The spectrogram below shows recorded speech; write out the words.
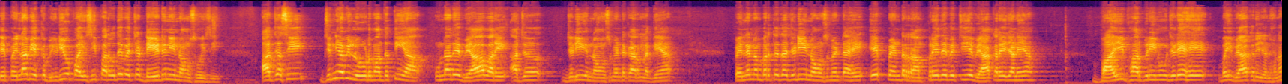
ਤੇ ਪਹਿਲਾਂ ਵੀ ਇੱਕ ਵੀਡੀਓ ਪਾਈ ਸੀ ਪਰ ਉਹਦੇ ਵਿੱਚ ਡੇਟ ਨਹੀਂ ਅਨਾਉਂਸ ਹੋਈ ਸੀ। ਅੱਜ ਅਸੀਂ ਜਿੰਨੀਆਂ ਵੀ ਲੋੜਵੰਦ ਧੀਆਂ ਉਹਨਾਂ ਦੇ ਵਿਆਹ ਬਾਰੇ ਅੱਜ ਜਿਹੜੀ ਅਨਾਉਂਸਮੈਂਟ ਕਰਨ ਲੱਗੇ ਆ। ਪਹਿਲੇ ਨੰਬਰ ਤੇ ਤਾਂ ਜਿਹੜੀ ਅਨਾਉਂਸਮੈਂਟ ਹੈ ਇਹ ਇਹ ਪਿੰਡ ਰਾਮਪਰੇ ਦੇ ਵਿੱਚ ਹੀ ਇਹ ਵਿਆਹ ਕਰੇ ਜਾਣੇ ਆ। 22 ਫਰਵਰੀ ਨੂੰ ਜਿਹੜੇ ਇਹ ਬਈ ਵਿਆਹ ਕਰੇ ਜਾਣੇ ਹਨਾ?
